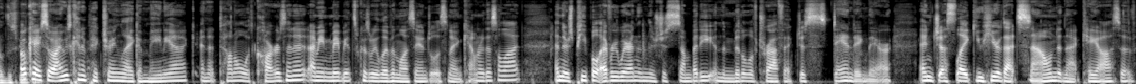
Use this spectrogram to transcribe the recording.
of the speaker. Okay, so I was kind of picturing like a maniac in a tunnel with cars in it. I mean, maybe it's because we live in Los Angeles and I encounter this a lot. And there's people everywhere, and then there's just somebody in the middle of traffic just standing there. And just like you hear that sound and that chaos of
